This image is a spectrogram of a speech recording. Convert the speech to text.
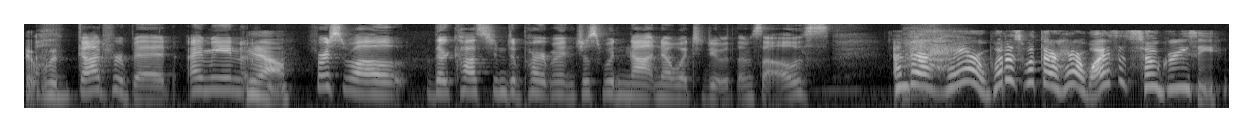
It would. God forbid. I mean, Yeah. first of all, their costume department just would not know what to do with themselves. And their hair. What is with their hair? Why is it so greasy?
